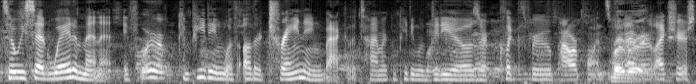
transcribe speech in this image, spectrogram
So we said, wait a minute, if we're competing with other training back at the time, we're competing with videos or click through PowerPoints, whatever, right, right. lectures,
